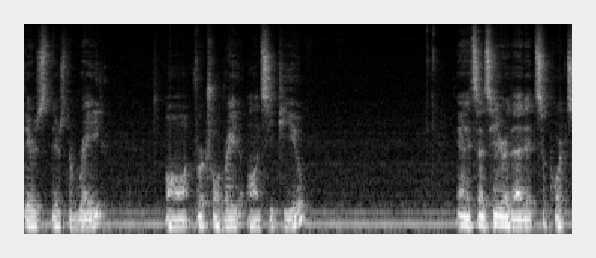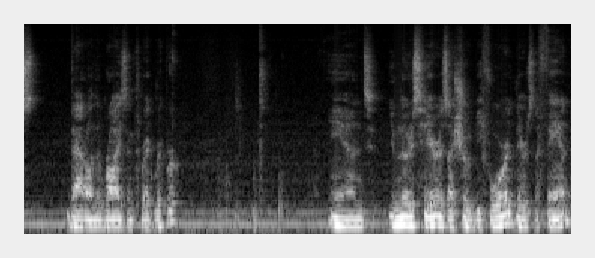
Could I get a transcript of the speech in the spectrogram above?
there's there's the RAID on virtual RAID on CPU. And it says here that it supports that on the Ryzen Threadripper. And you'll notice here, as I showed before, there's the fan.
